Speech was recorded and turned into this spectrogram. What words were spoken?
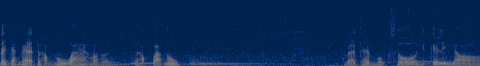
Nói chắn là tôi học ngu quá mọi người. Tôi học quá ngu. Và thêm một số những cái lý do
